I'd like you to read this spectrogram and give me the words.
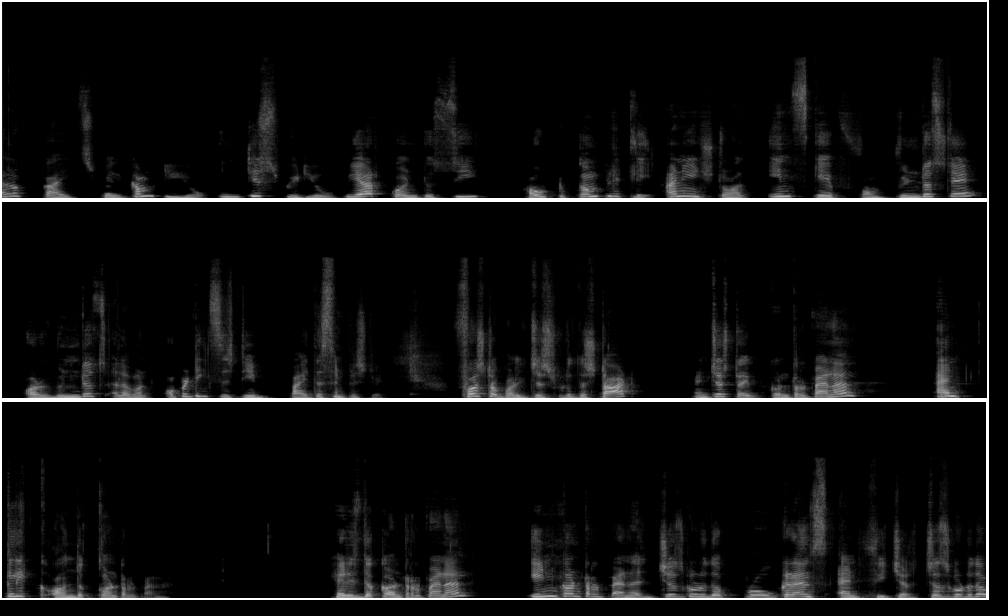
Hello guys, welcome to you. In this video, we are going to see how to completely uninstall Inkscape from Windows 10 or Windows 11 operating system by the simplest way. First of all, just go to the start and just type control panel and click on the control panel. Here is the control panel. In control panel, just go to the programs and features. Just go to the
